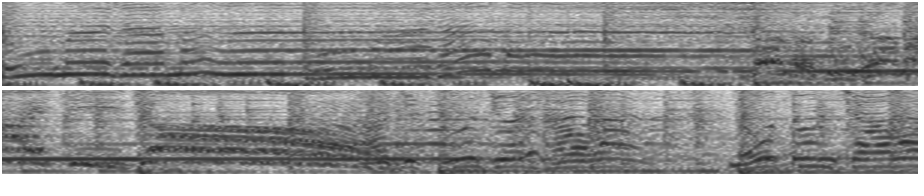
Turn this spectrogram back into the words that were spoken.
তোমার আমার আমার। আজ পুজোর হাওয়া নতুন চাওয়া।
